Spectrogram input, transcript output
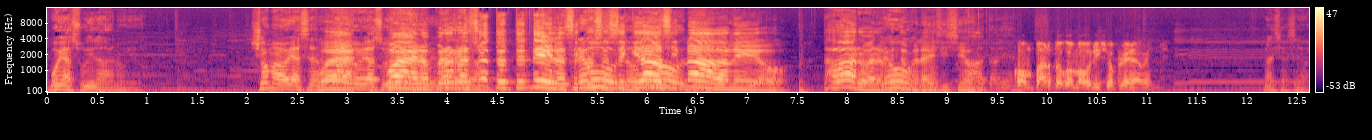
Voy a subir a Danubio. Yo me voy a hacer Bueno, cargo voy a subir bueno pero. Rayoto entendés la situación, se Pregunto, quedaba sin pregunto. nada, Leo. Está bárbaro que tome Pregunto. la decisión. Ah, está bien. Comparto con Mauricio plenamente. Gracias, Seba.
